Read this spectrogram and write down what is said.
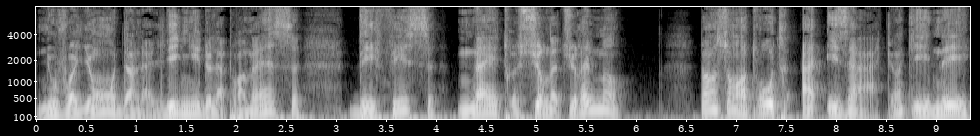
nous voyons dans la lignée de la promesse des fils naître surnaturellement. Pensons entre autres à Isaac, hein, qui est né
